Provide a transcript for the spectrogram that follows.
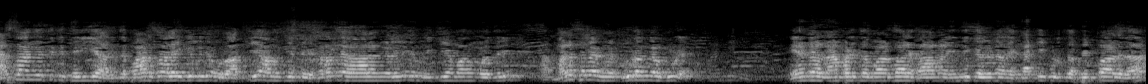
அரசாங்கத்துக்கு தெரியாது. இந்த பாடசாலைகளுக்கு ஒரு அத்தியாவசியத்தை கடந்த காலங்களிலே நிச்சயமாக உங்களுக்கு தெரியும். மலசல கூடங்கள் கூட. ஏனென்றால் நான் படித்த பாடசாலை காரணம் இந்துக்கள் அதை கட்டி கொடுத்த பிற்பாடுதான்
